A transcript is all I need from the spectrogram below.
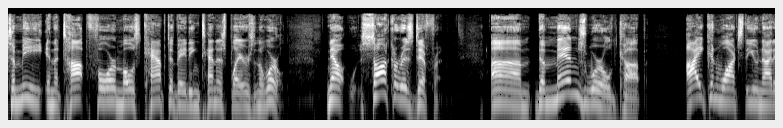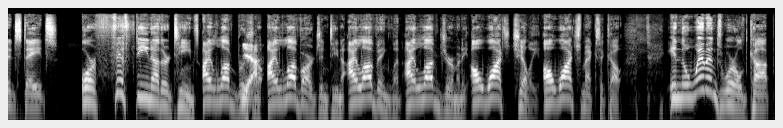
to me in the top four most captivating tennis players in the world. Now, soccer is different. Um, the men's World Cup, I can watch the United States or 15 other teams. I love Brazil. Yeah. I love Argentina. I love England. I love Germany. I'll watch Chile. I'll watch Mexico. In the Women's World Cup,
